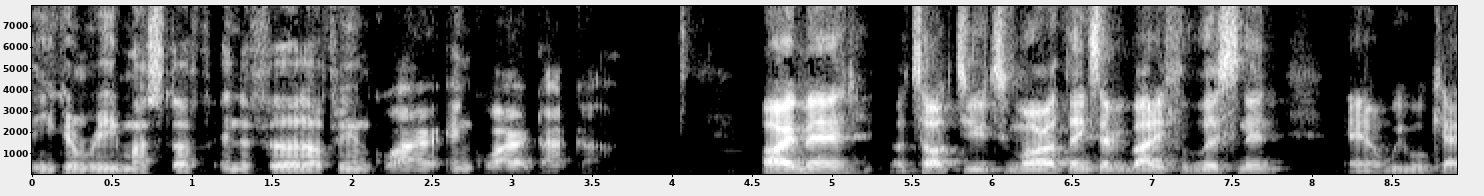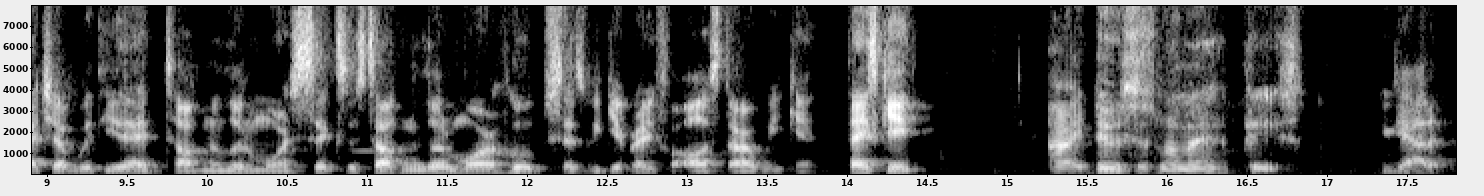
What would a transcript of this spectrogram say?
and you can read my stuff in the Philadelphia Inquirer, inquirer.com. All right, man. I'll talk to you tomorrow. Thanks everybody for listening. And we will catch up with you then, talking a little more Sixers, talking a little more hoops as we get ready for All Star weekend. Thanks, Keith. All right, deuces, my man. Peace. You got it.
